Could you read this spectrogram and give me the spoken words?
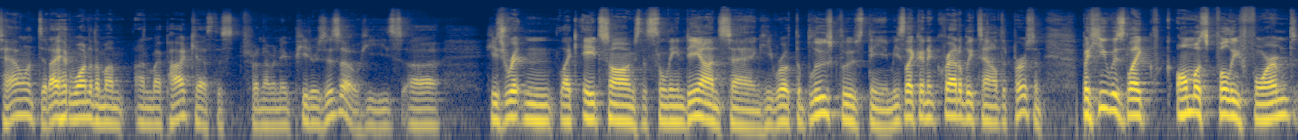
talented. I had one of them on, on my podcast. This friend of mine named Peter Zizzo. He's uh, he's written like eight songs that Celine Dion sang. He wrote the Blues Clues theme. He's like an incredibly talented person, but he was like almost fully formed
